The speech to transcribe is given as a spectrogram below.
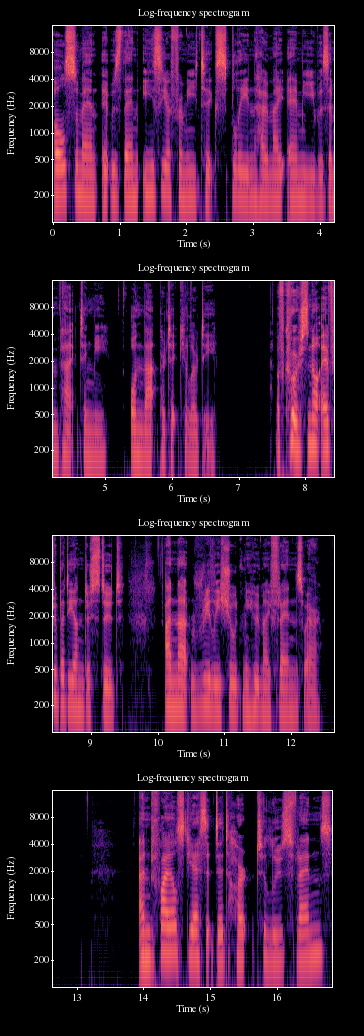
also meant it was then easier for me to explain how my ME was impacting me on that particular day. Of course, not everybody understood, and that really showed me who my friends were. And whilst, yes, it did hurt to lose friends,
